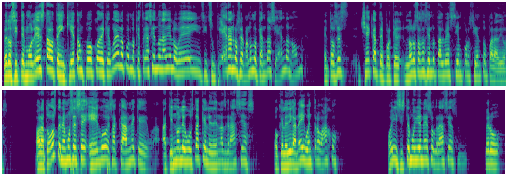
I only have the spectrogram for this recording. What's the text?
Pero si te molesta o te inquieta un poco de que, bueno, pues lo que estoy haciendo nadie lo ve y si supieran los hermanos lo que ando haciendo, no, Entonces, chécate porque no lo estás haciendo tal vez 100% para Dios. Ahora, todos tenemos ese ego, esa carne que a quien no le gusta que le den las gracias o que le digan, hey, buen trabajo. Oye, hiciste muy bien eso, gracias. Pero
